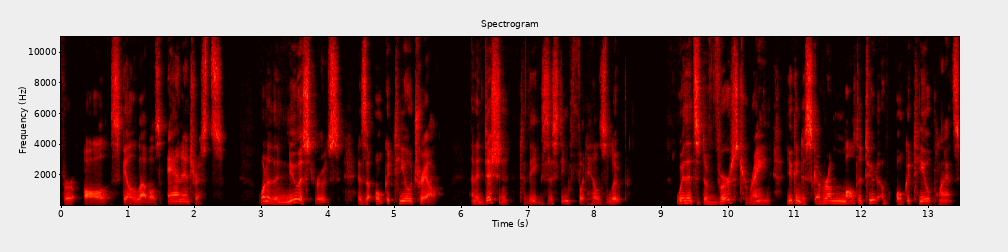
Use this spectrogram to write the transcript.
for all skill levels and interests. One of the newest routes is the Ocotillo Trail, an addition to the existing Foothills Loop. With its diverse terrain, you can discover a multitude of ocotillo plants,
